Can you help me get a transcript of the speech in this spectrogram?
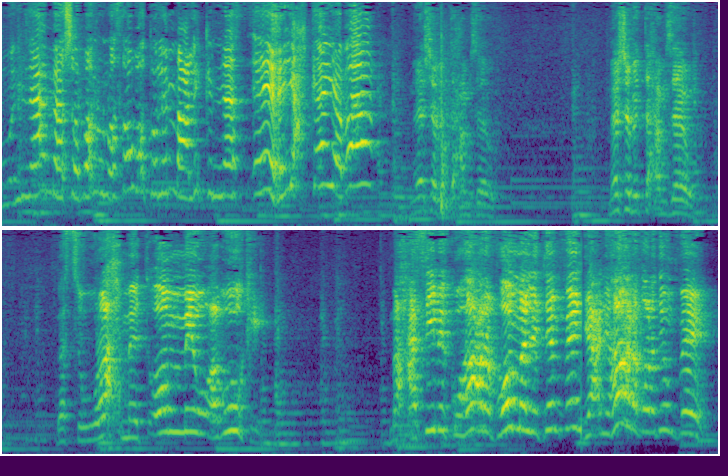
والنعمه يا شبالو نصوت ولم عليك الناس. إيه هي حكاية بقى؟ ماشي يا بنت حمزاوي. ماشي يا بنت حمزاوي. بس ورحمة أمي وأبوكي. ما هسيبك وهعرف هما الاتنين فين؟ يعني هعرف أراضيهم فين؟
